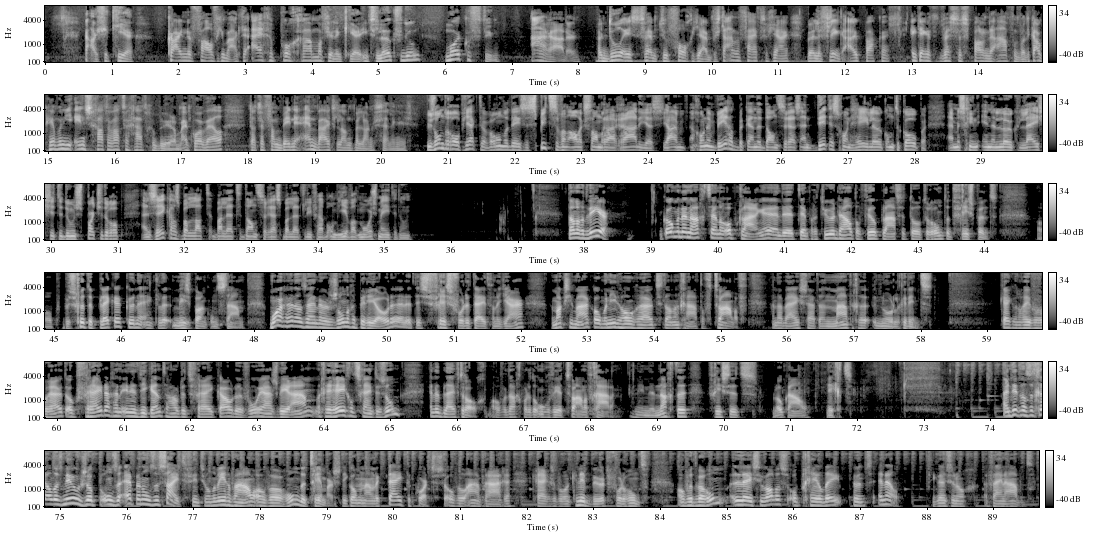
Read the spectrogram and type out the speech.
Nou, als je een keer carnaval of je maakt een eigen programma... of je wil een keer iets leuks doen, mooi kostuum. Aanrader. Het doel is, we hebben natuurlijk volgend jaar bestaan we 50 jaar. We willen flink uitpakken. Ik denk dat het best een spannende avond wordt. Ik kan ook helemaal niet inschatten wat er gaat gebeuren. Maar ik hoor wel dat er van binnen- en buitenland belangstelling is. Bijzondere objecten, waaronder deze spitsen van Alexandra Radius. Ja, gewoon een wereldbekende danseres. En dit is gewoon heel leuk om te kopen. En misschien in een leuk lijstje te doen, spotje erop. En zeker als ballet, balletdanseres, balletliefhebber, om hier wat moois mee te doen. Dan nog het weer. Komende nacht zijn er opklaringen en de temperatuur daalt op veel plaatsen tot rond het vriespunt. Op beschutte plekken kunnen enkele mistbank ontstaan. Morgen dan zijn er zonnige perioden. Het is fris voor de tijd van het jaar. De maxima komen niet hoger uit dan een graad of 12. En daarbij staat een matige noordelijke wind. Kijken we nog even vooruit. Ook vrijdag en in het weekend houdt het vrij koude voorjaarsweer aan. Geregeld schijnt de zon En het blijft droog. Overdag wordt het ongeveer 12 graden. En in de nachten vriest het lokaal licht. En dit was het Gelders nieuws. Op onze app en onze site vindt u onder meer een verhaal over hondentrimmers. Die komen namelijk tijd tekort. Zoveel aanvragen krijgen ze voor een knipbeurt voor de hond. Over het waarom leest u alles op gld.nl. Ik wens u nog een fijne avond.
